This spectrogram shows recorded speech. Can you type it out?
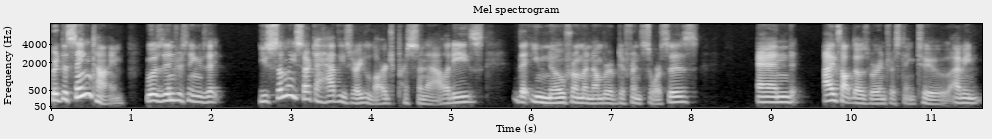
But at the same time, what was interesting is that you suddenly start to have these very large personalities that you know from a number of different sources. And I thought those were interesting too. I mean,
